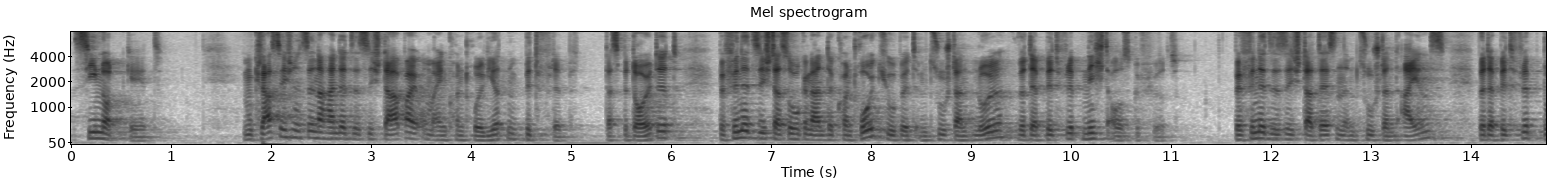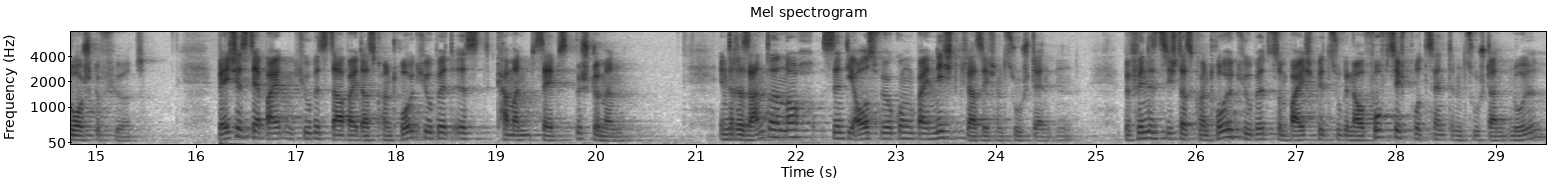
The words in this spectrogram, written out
C-Not-Gate. Im klassischen Sinne handelt es sich dabei um einen kontrollierten Bitflip. Das bedeutet, befindet sich das sogenannte Kontroll-Qubit im Zustand 0, wird der Bitflip nicht ausgeführt. Befindet es sich stattdessen im Zustand 1, wird der Bitflip durchgeführt. Welches der beiden Qubits dabei das Kontroll-Qubit ist, kann man selbst bestimmen. Interessanter noch sind die Auswirkungen bei nicht-klassischen Zuständen. Befindet sich das Control-Qubit zum Beispiel zu genau 50% im Zustand 0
